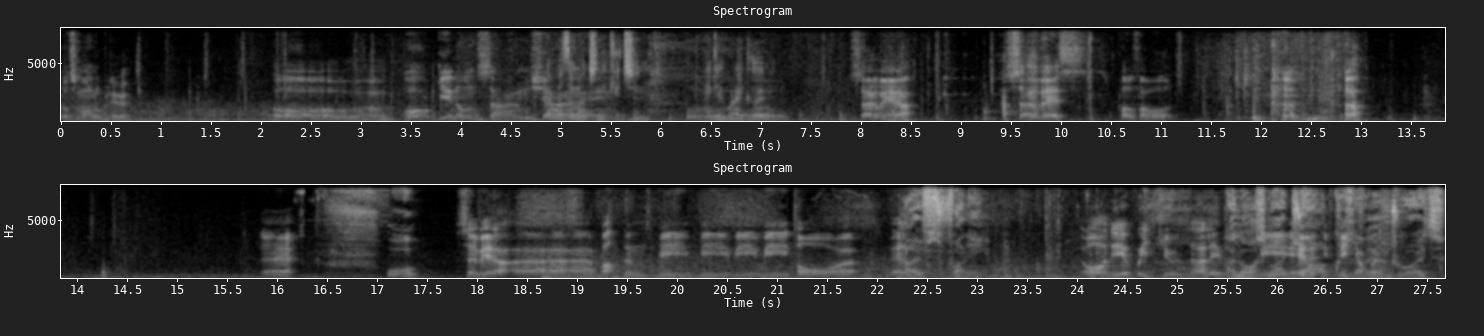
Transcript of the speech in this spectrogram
Låter som han håller på dö. Oh, walking on sunshine. There wasn't much in the kitchen. I did what I could. Servera. Serves, por favor. eh. Oh, servera äh, äh, vatten. Vi, vi, vi, vi tar... Äh, Life's funny. Ja, det är skitkul det här livet. Vi häller till flickan först.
